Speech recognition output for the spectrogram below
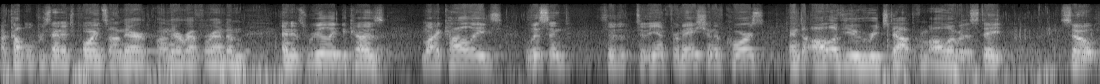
a couple percentage points on their, on their referendum. And it's really because my colleagues listened to the, to the information, of course, and to all of you who reached out from all over the state. So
